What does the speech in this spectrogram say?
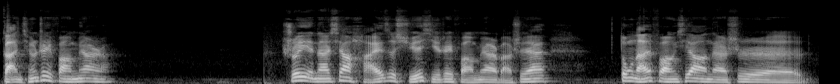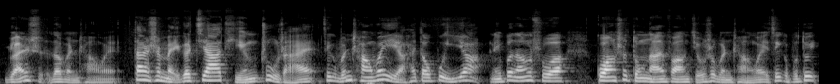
感情这方面啊。所以呢，像孩子学习这方面吧，虽然东南方向呢是原始的文昌位，但是每个家庭住宅这个文昌位呀还都不一样。你不能说光是东南方就是文昌位，这个不对。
